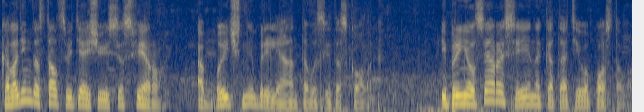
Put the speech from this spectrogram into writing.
Каладин достал светящуюся сферу, обычный бриллиантовый светосколок, и принялся рассеянно катать его по столу.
